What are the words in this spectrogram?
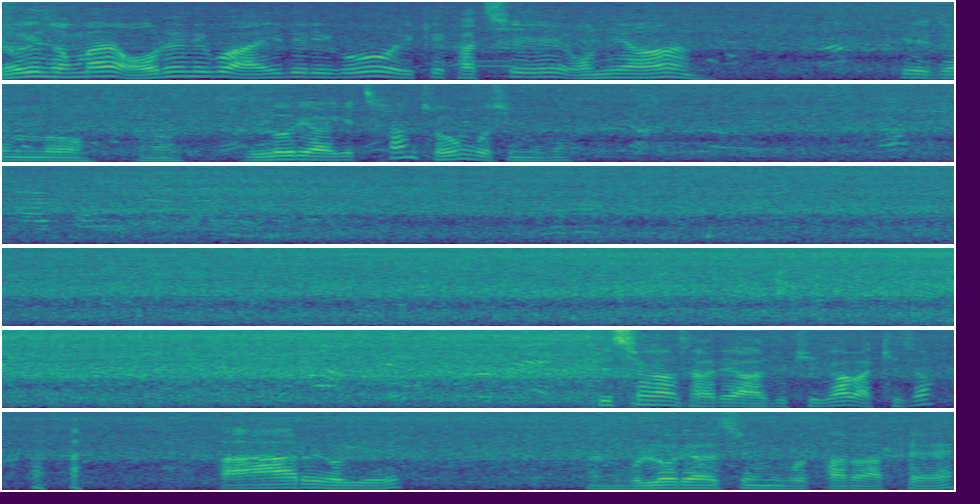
여긴 정말 어른이고 아이들이고 이렇게 같이 오면 이게 좀 뭐, 어, 물놀이 하기 참 좋은 곳입니다. 피칭한 자리 아주 기가 막히죠? 바로 여기 물놀이 할 수 있는 곳 바로 앞에 네.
